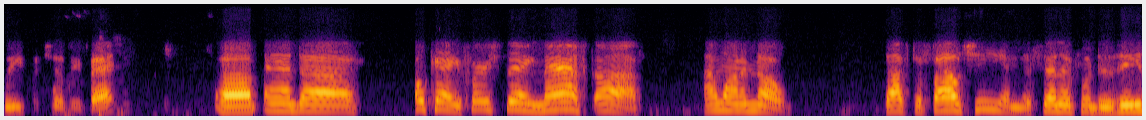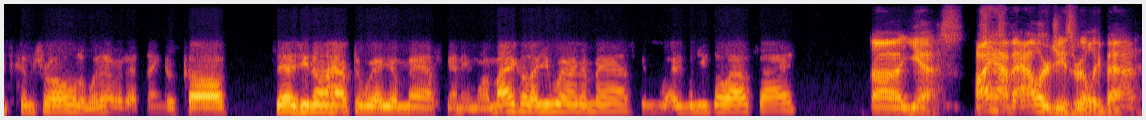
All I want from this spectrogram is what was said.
week, but she'll be back. Uh, and, uh, okay, first thing, mask off. I want to know, Dr. Fauci and the Center for Disease Control or whatever that thing is called says you don't have to wear your mask anymore. Michael, are you wearing a mask when you go outside? Uh, yes, I have allergies really bad,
